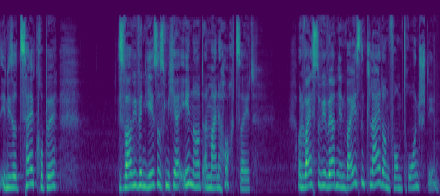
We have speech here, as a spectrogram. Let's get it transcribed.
in dieser Zellgruppe, es war wie wenn Jesus mich erinnert an meine Hochzeit. Und weißt du, wir werden in weißen Kleidern vorm Thron stehen,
